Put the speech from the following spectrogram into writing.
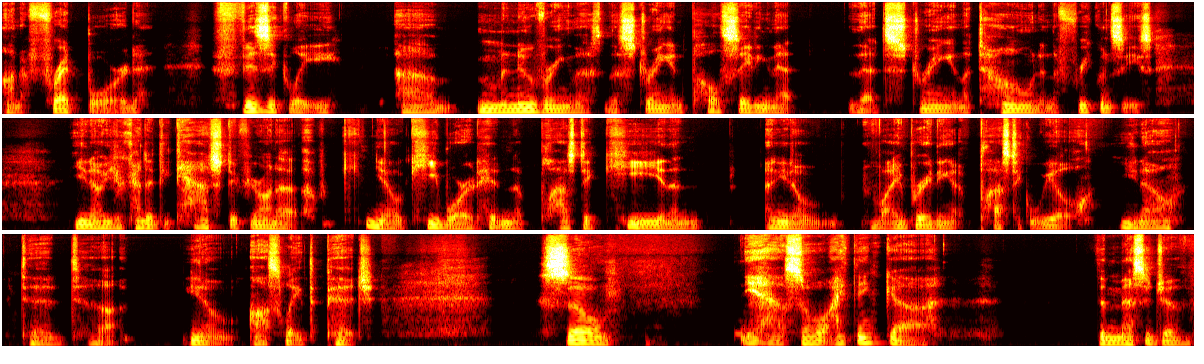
on a fretboard, physically um, maneuvering the the string and pulsating that that string and the tone and the frequencies. You know, you're kind of detached if you're on a, a you know keyboard hitting a plastic key and then and you know vibrating a plastic wheel. You know, to to uh, you know oscillate the pitch. So yeah, so I think. Uh, the message of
